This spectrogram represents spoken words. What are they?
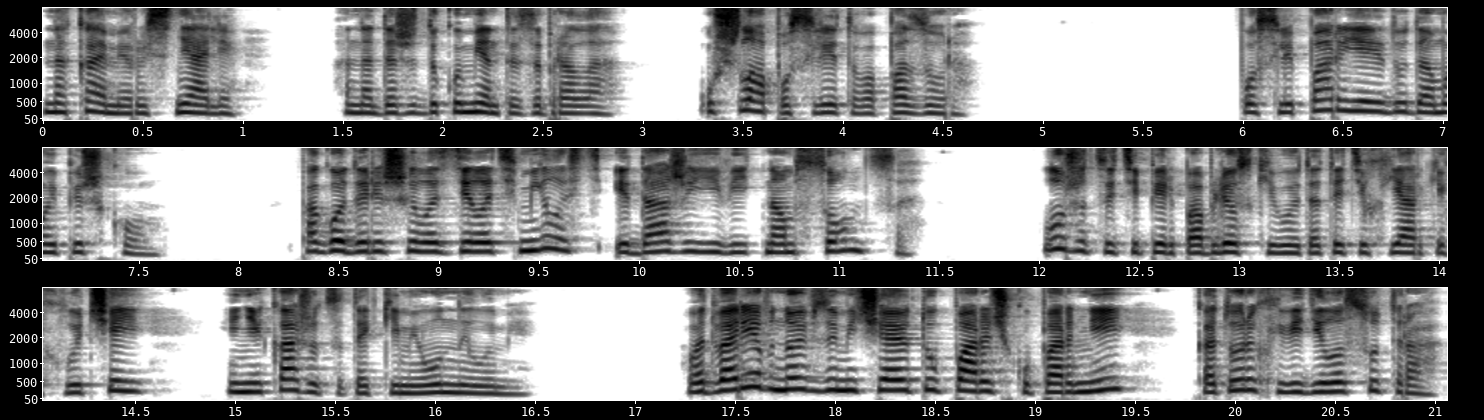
На камеру сняли. Она даже документы забрала. Ушла после этого позора. После пар я иду домой пешком. Погода решила сделать милость и даже явить нам солнце. Лужицы теперь поблескивают от этих ярких лучей и не кажутся такими унылыми. Во дворе вновь замечаю ту парочку парней, которых видела с утра.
